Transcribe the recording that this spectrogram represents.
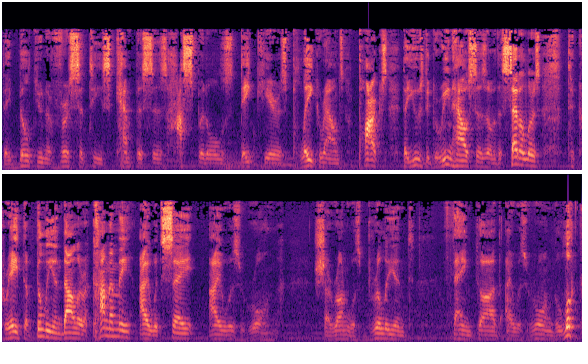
they built universities, campuses, hospitals, daycares, playgrounds, parks. They used the greenhouses of the settlers to create a billion dollar economy. I would say I was wrong. Sharon was brilliant. Thank God I was wrong. Look,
